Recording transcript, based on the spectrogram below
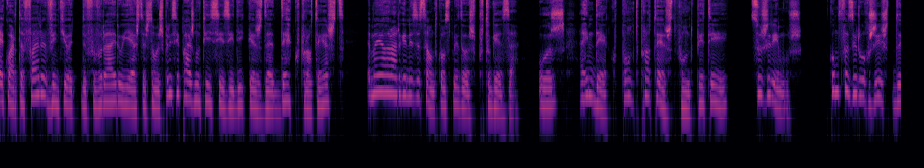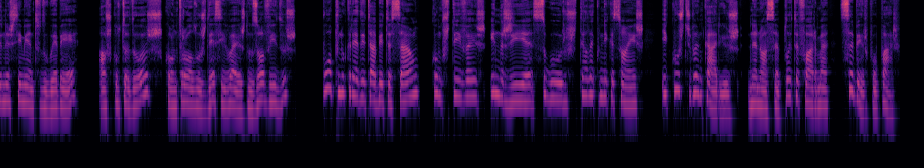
É quarta-feira, 28 de fevereiro, e estas são as principais notícias e dicas da DECO Proteste, a maior organização de consumidores portuguesa. Hoje, em DECO.proteste.pt, sugerimos como fazer o registro de nascimento do bebê, aos escutadores, controle os decibéis nos ouvidos, poupe no crédito à habitação, combustíveis, energia, seguros, telecomunicações e custos bancários na nossa plataforma Saber Poupar.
